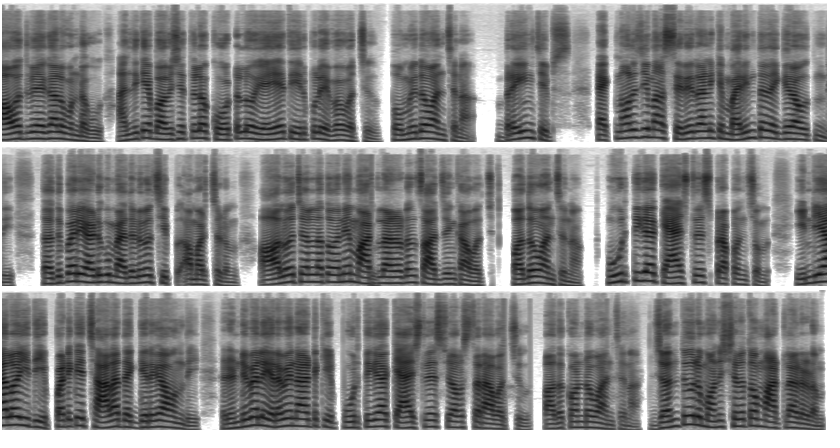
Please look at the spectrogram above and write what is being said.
భావోద్వేగాలు ఉండవు. అందుకే భవిష్యత్తులో కోర్టులో ఏఏ తీర్పులు ఇవ్వవచ్చు. తొమ్మిదవ అంచనా బ్రెయిన్ చిప్స్. టెక్నాలజీ మన శరీరానికి మరింత దగ్గరవుతుంది. తదుపరి అడుగు మెదడులో చిప్ అమర్చడం. ఆలోచనలతోనే మాట్లాడడం సాధ్యం కావచ్చు. పదో అంచనా పూర్తిగా క్యాష్‌లెస్ ప్రపంచం. ఇండియాలో ఇది ఇప్పటికే చాలా దగ్గరగా ఉంది. 2020 నాటికి పూర్తిగా క్యాష్‌లెస్ వ్యవస్థ రావచ్చు. పదకొండవ అంచనా జంతువులు మనుష్యులతో మాట్లాడడం.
